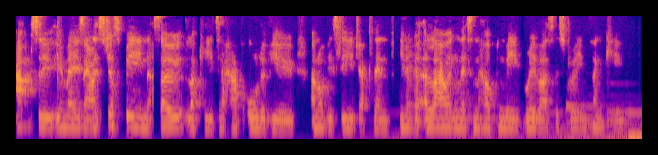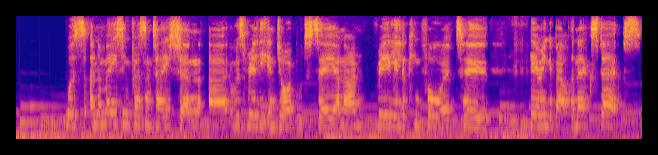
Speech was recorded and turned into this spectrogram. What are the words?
absolutely amazing. It's just been so lucky to have all of you and obviously you, Jacqueline, you know, allowing this and helping me realize this dream. Thank you. Was an amazing presentation. Uh, it was really enjoyable to see, and I'm really looking forward to hearing about the next steps.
